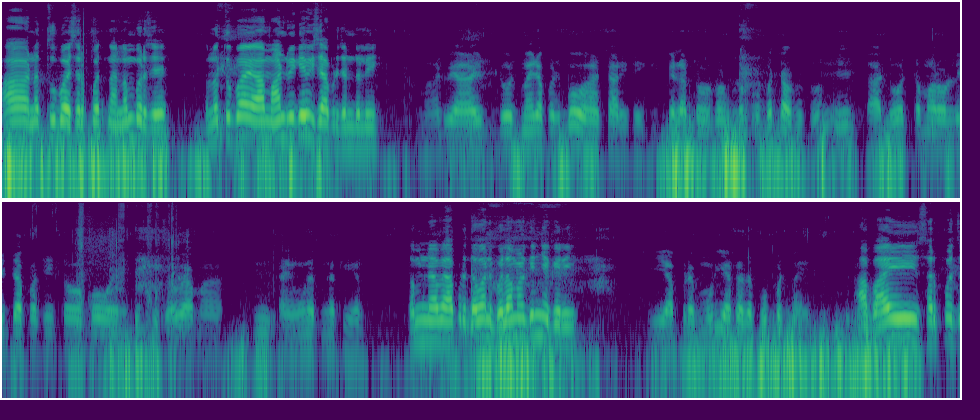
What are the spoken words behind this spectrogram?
આ નથુભાઈ સરપંચના નંબર છે. તો નથુભાઈ આ માંડવી કેવી છે આપણે જનરલી ડોઝ માર્યા પછી બહુ સારી થઈ ગઈ. પહેલાં તો થોડુંક બતાવતું હતું. આ ડોઝ તમારો લીધા પછી તો બહુ એમ થઈ ગયું કે હવે આમાં કાંઈ ઉણપ નથી એમ. તમને હવે આપણે દવાની ભલામણ કેમ કરી? એ આપણે મૂળિયા સાથે ભૂપતભાઈ. આ ભાઈ સરપંચ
